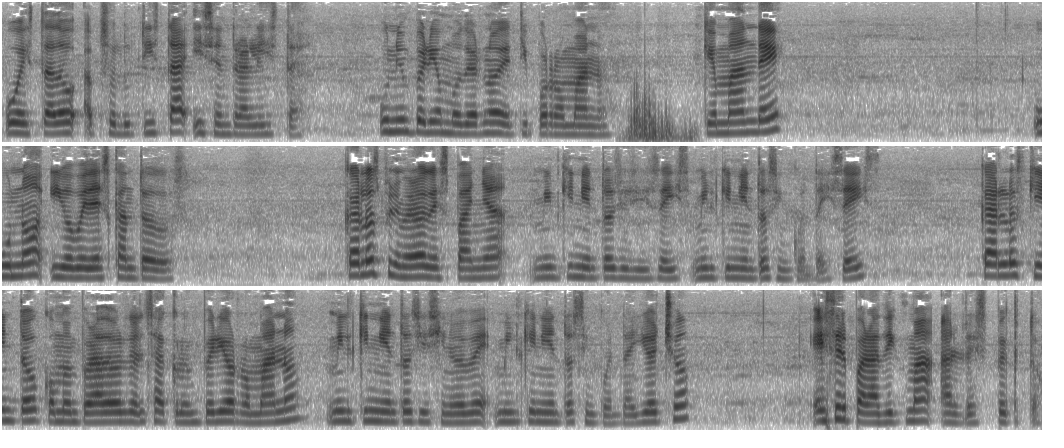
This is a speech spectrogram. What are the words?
o estado absolutista y centralista, un imperio moderno de tipo romano, que mande uno y obedezcan todos. Carlos I de España, 1516-1556. Carlos V como emperador del Sacro Imperio Romano, 1519-1558. Es el paradigma al respecto.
